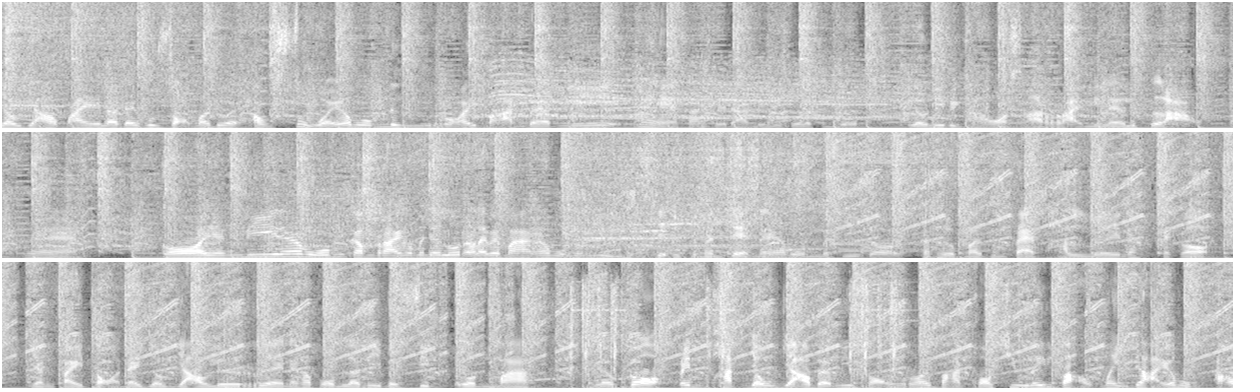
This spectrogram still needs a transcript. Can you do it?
ยาวๆไปแล้วได้คูณสองมาด้วย เอาสวยครับผม 100 บาทแบบนี้แม่สร้างเสียดายไม่มีตัวละคอมโบแล้วนี่เป็นข้าวหอสาหร่ายมีแล้วหรือเปล่าแม่ ก็ยังดีนะครับผมกำไรก็ไม่ได้ลดอะไรไปมากครับผมยังอยู่ที่เจ็ดจุดพันเจ็ดนะครับผมเมื่อกี้ก็กระเถิบมาถึง 8,000 เลยนะ แต่ก็ยังไปต่อได้ยาวๆเรื่อยๆนะครับผมแล้วนี่เป็น 10หล่นมา แล้วก็เป็นพัดยาวๆแบบนี้ 200 บาทขอคิวได้หรือเปล่าไม่ได้ครับผมเอา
